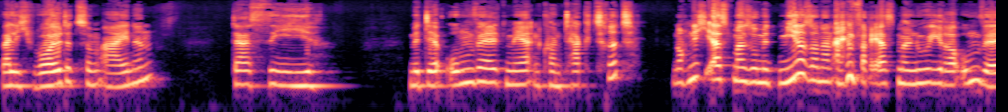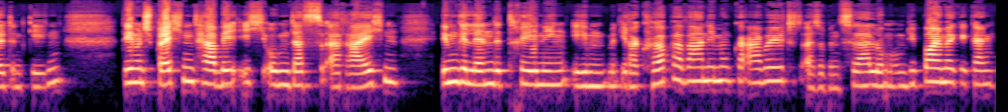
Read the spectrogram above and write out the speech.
weil ich wollte zum einen dass sie mit der Umwelt mehr in Kontakt tritt. noch nicht erstmal so mit mir, sondern einfach erstmal nur ihrer Umwelt entgegen. Dementsprechend habe ich, um das zu erreichen, im Geländetraining eben mit ihrer Körperwahrnehmung gearbeitet. Also bin Slalom um die Bäume gegangen,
